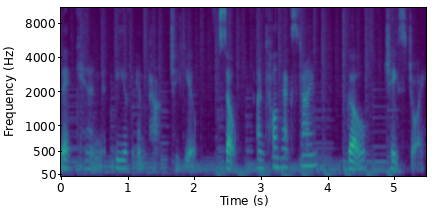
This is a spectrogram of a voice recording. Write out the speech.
that can be of impact to you. So until next time, go chase joy.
